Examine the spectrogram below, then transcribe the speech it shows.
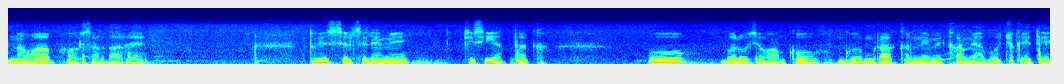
نواب اور سردار ہے۔ تو اس سلسلے میں کسی حد تک وہ بلوچ عوام کو گمراہ کرنے میں کامیاب ہو چکے تھے۔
